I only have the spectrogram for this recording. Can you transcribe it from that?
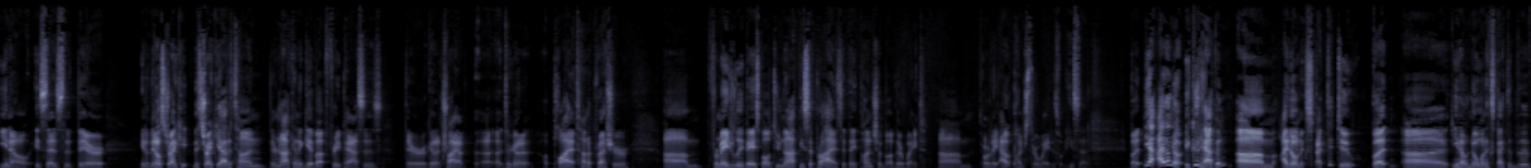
you know, it says that they're, you know, they don't strike you, they strike you out a ton. They're not going to give up free passes. They're going to try a, uh, they're going to apply a ton of pressure. Um, for Major League Baseball, do not be surprised if they punch above their weight, um, or they outpunch their weight, is what he said. But yeah, I don't know. It could happen. Um, I don't expect it to, but uh, you know, no one expected the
